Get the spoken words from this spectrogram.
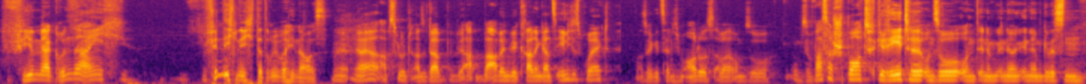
viel mehr Gründe eigentlich finde ich nicht darüber hinaus. Ja, ja, absolut. Also da bearbeiten wir gerade ein ganz ähnliches Projekt. Also da geht es ja nicht um Autos, aber um so, um so Wassersportgeräte und so und in einem, in einem, in einem gewissen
